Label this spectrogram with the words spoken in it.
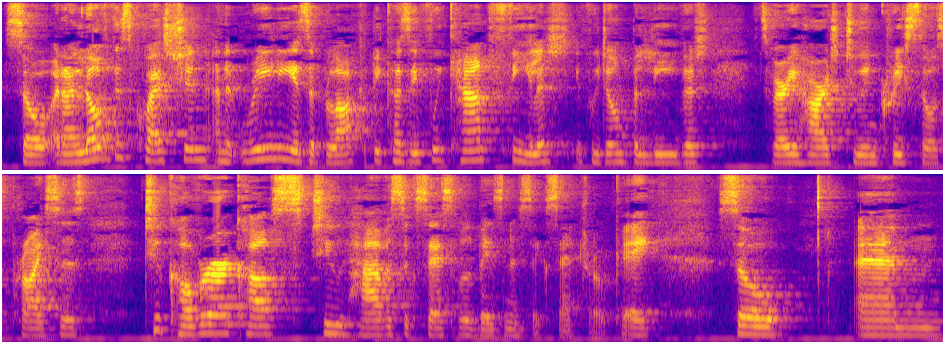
So, and I love this question, and it really is a block because if we can't feel it, if we don't believe it, it's very hard to increase those prices to cover our costs to have a successful business, etc. Okay. So, um,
